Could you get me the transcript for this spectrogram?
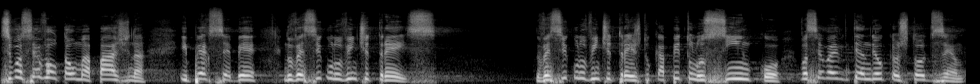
Se você voltar uma página e perceber no versículo 23, no versículo 23 do capítulo 5, você vai entender o que eu estou dizendo.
